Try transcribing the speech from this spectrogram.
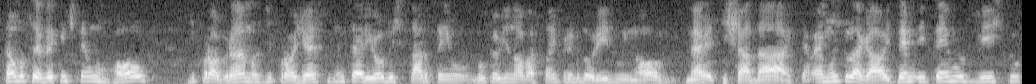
Então você vê que a gente tem um rol de programas, de projetos. No interior do estado tem o Núcleo de Inovação e Empreendedorismo Inove, né, Quixadá, é muito legal. E, tem, e temos visto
